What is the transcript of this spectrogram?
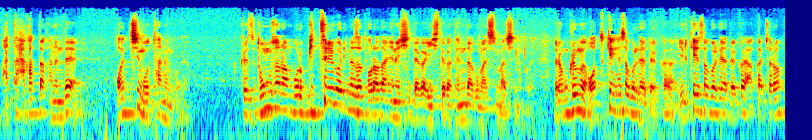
왔다 갔다 가는데 얻지 못하는 거예요. 그래서 동서남북으로 비틀거리면서 돌아다니는 시대가 이 시대가 된다고 말씀하시는 거예요. 여러분 그러면 어떻게 해석을 해야 될까요? 이렇게 해석을 해야 될까요? 아까처럼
